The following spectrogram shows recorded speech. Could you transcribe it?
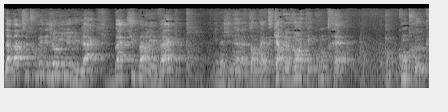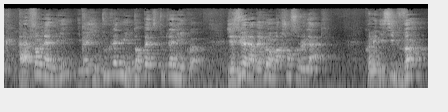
La barque se trouvait déjà au milieu du lac, battue par les vagues. Imagine la tempête, car le vent était contraire. Donc contre eux. À la fin de la nuit, imagine toute la nuit, une tempête toute la nuit quoi. Jésus alla vers eux en marchant sur le lac. Quand les disciples vinrent,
